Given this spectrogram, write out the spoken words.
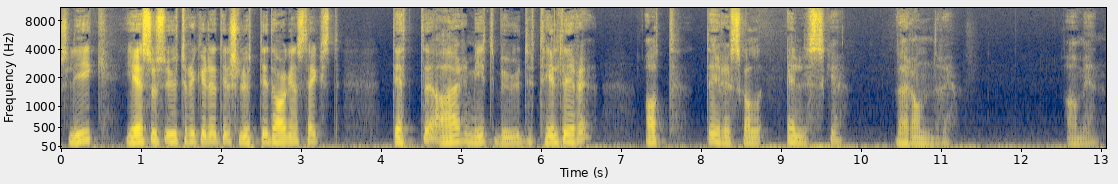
slik Jesus uttrykker det til slutt i dagens tekst. Dette er mitt bud til dere, at dere skal elske hverandre. Amen.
